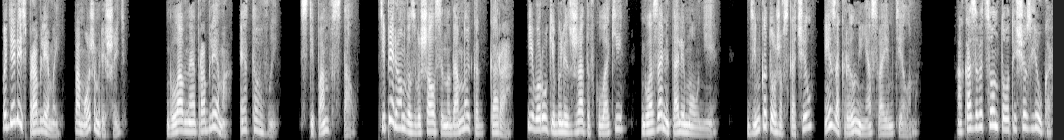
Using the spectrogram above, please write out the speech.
Поделись проблемой, поможем решить. Главная проблема — это вы. Степан встал. Теперь он возвышался надо мной, как гора. Его руки были сжаты в кулаки, глаза метали молнии. Димка тоже вскочил и закрыл меня своим телом. Оказывается, он тот еще злюка,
